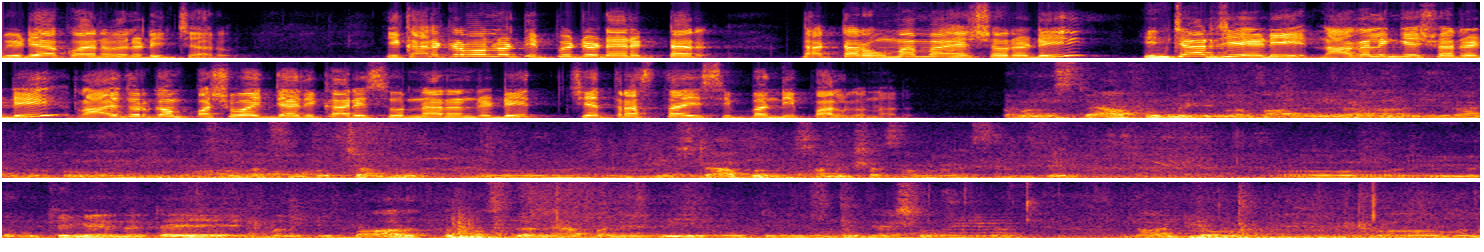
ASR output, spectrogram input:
మీడియాకు ఆయన వెల్లడించారు. ఈ కార్యక్రమంలో deputy director doctor Umamaheshwar Reddy incharge AD Nagalingeshwar Reddy Rayadurgam పశు వైద్యాధికారి సూర్యనారాయణ రెడ్డి క్షేత్రస్థాయి సిబ్బంది పాల్గొన్నారు. మన స్టాఫ్ మీటింగ్లో భాగంగా ఈ రాయదుర్గం క్లాసులకు వచ్చాము. స్టాఫ్ సమీక్ష సమావేశానికి ఇక్కడ ముఖ్యంగా ఏంటంటే మనకి భారత్ ప్రస్తుతం యాప్ అనేది ఒకటి ఉంది నేషనల్ వైడ్గా దాంట్లో మన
